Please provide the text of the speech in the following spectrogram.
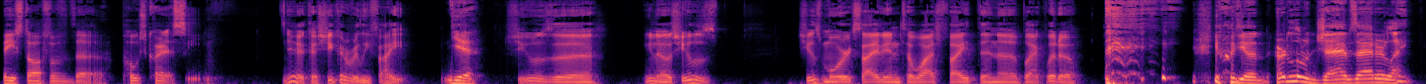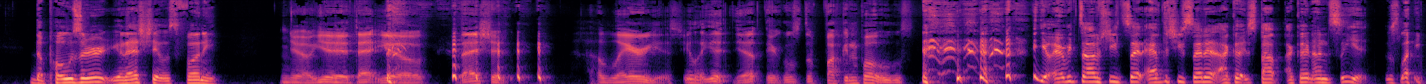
based off of the post-credit scene Yeah, because she could really fight. yeah She was uh you know, she was she was more exciting to watch fight than uh Black Widow. yeah, her little jabs at her like the poser yeah that shit was funny Yo, yeah, that yo, that shit hilarious. You're like, yep, yep, there goes the fucking pose. Yo, every time she said after she said it, I couldn't stop. I couldn't unsee it. It's like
